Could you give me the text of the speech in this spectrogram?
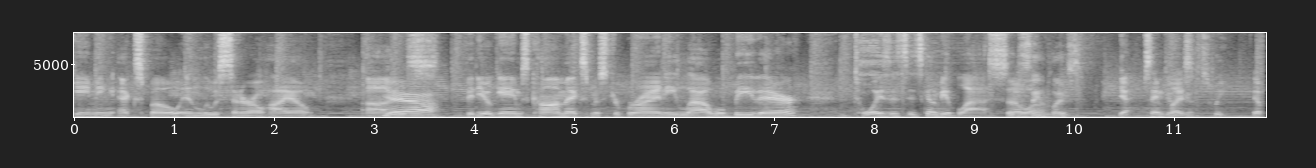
Gaming Expo in Lewis Center, Ohio. Uh, Yeah. Video games, comics. Mr. Brian E. Lau will be there. Toys. It's, it's going to be a blast. So the same uh, place? Yeah, same place. Yeah, sweet. Yep.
